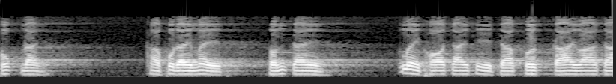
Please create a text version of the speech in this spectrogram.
ทุกข์ได้ ถ้าผู้ใดไม่สนใจ ไม่พอใจที่จะฝึกกายวาจา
